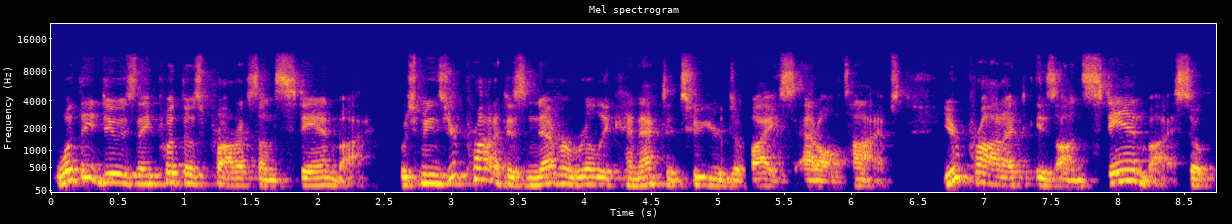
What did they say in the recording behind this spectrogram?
What they do is they put those products on standby which means your product is never really connected to your device at all times. Your product is on standby. So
